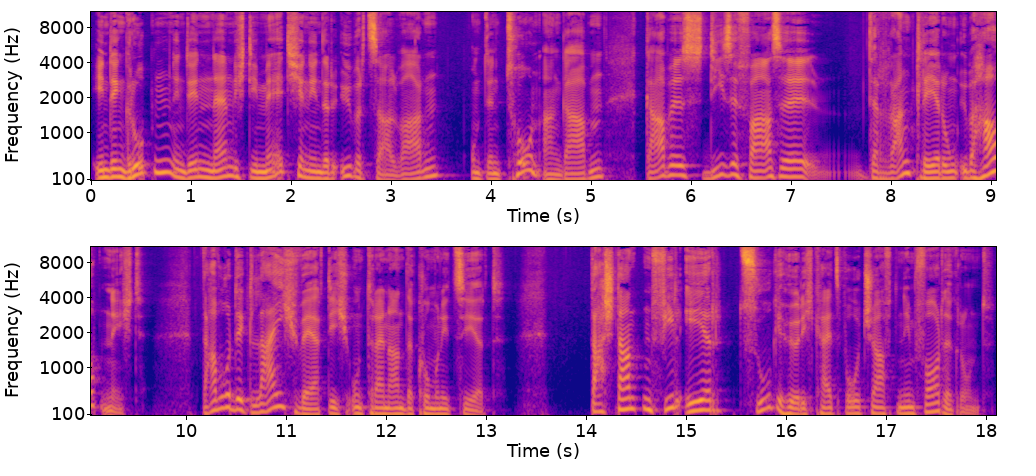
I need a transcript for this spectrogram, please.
In den Gruppen, in denen nämlich die Mädchen in der Überzahl waren und den Ton angaben, gab es diese Phase der Rangklärung überhaupt nicht. Da wurde gleichwertig untereinander kommuniziert. Da standen viel eher Zugehörigkeitsbotschaften im Vordergrund.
